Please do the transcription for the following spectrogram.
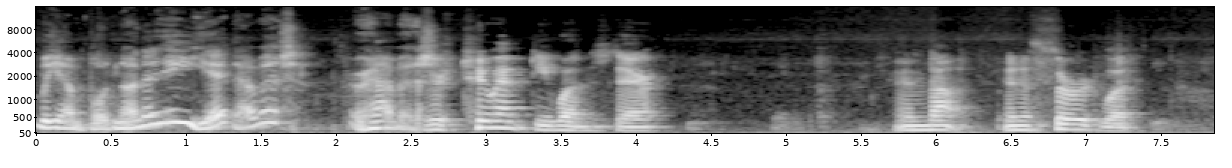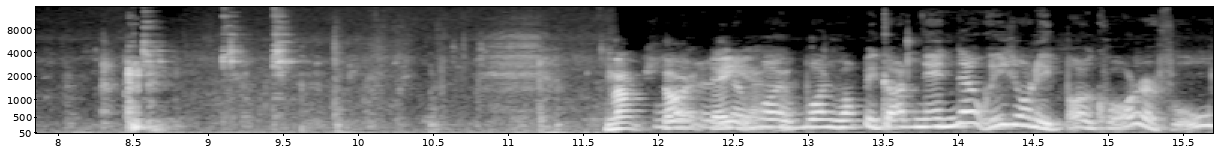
We haven't put none in it yet, have us? Or have us? There's two empty ones there. And that, and a third one. You haven't started there the yet. one, one what we got in now, he's only about a quarter full.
